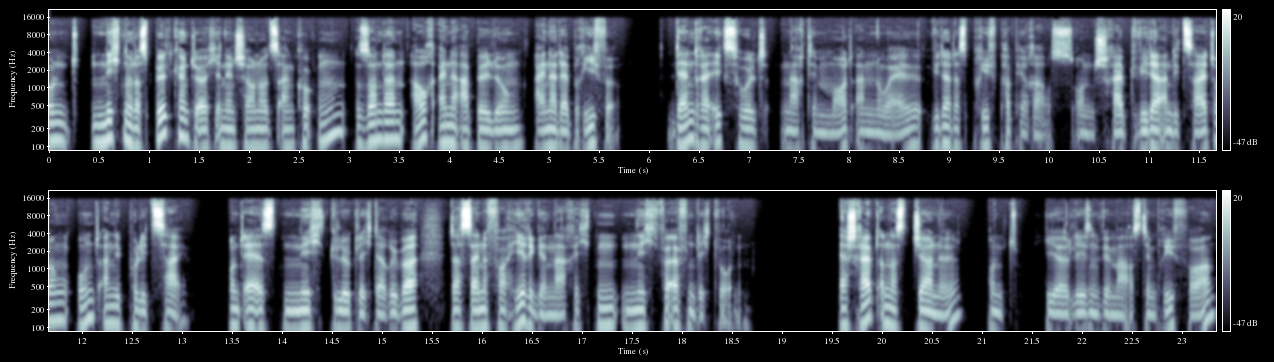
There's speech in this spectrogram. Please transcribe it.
Und nicht nur das Bild könnt ihr euch in den Shownotes angucken, sondern auch eine Abbildung einer der Briefe. Dan 3X holt nach dem Mord an Noel wieder das Briefpapier raus und schreibt wieder an die Zeitung und an die Polizei. Und er ist nicht glücklich darüber, dass seine vorherigen Nachrichten nicht veröffentlicht wurden. Er schreibt an das Journal, und hier lesen wir mal aus dem Brief vor.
